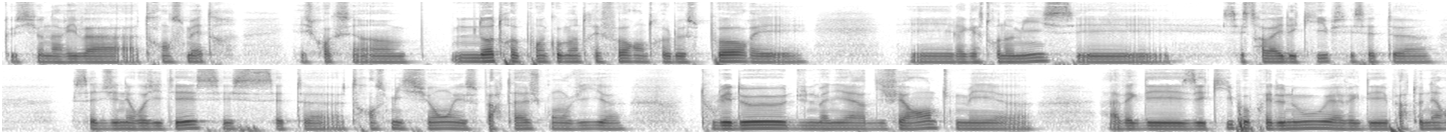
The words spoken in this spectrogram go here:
que si on arrive à, transmettre. Et je crois que c'est un autre point commun très fort entre le sport et, et la gastronomie, c'est ce travail d'équipe, c'est cette, euh, cette générosité, c'est cette euh, transmission et ce partage qu'on vit tous les deux d'une manière différente, mais avec des équipes auprès de nous et avec des partenaires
